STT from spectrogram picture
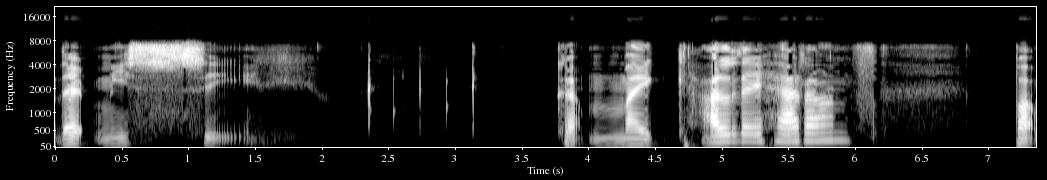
Let me see. Got my holiday hat on, but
